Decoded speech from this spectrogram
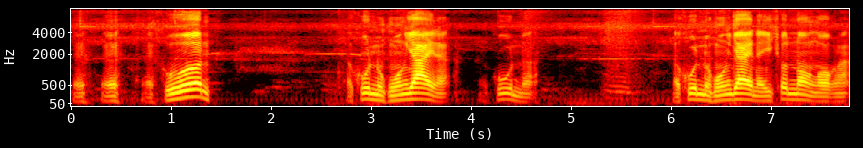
เออเออคุณคุณห่วงย่ายน่ะคุณน่ะคุณห่วงย่ายน่ะชนน้องออกน่ะ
